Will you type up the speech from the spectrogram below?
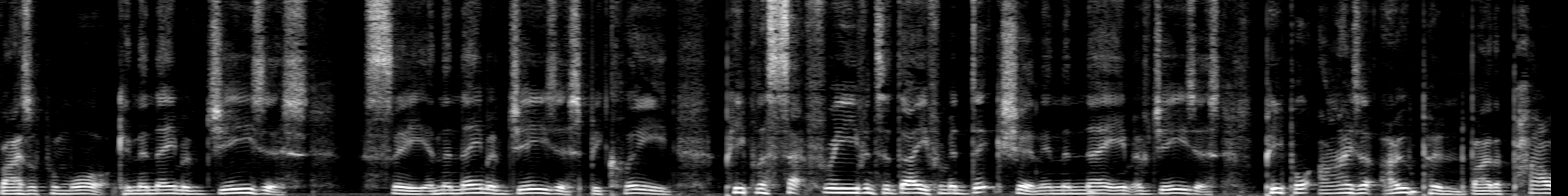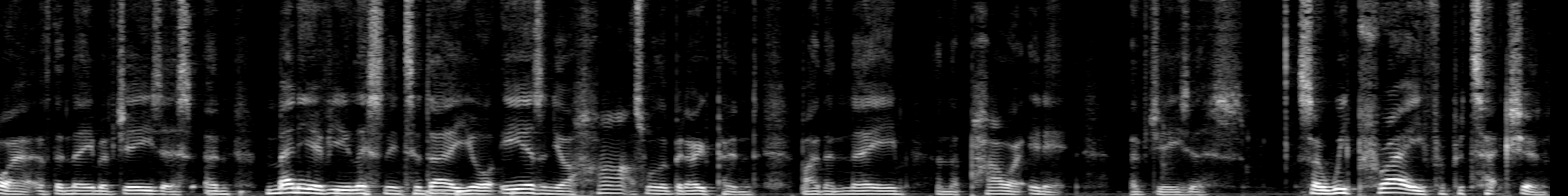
rise up and walk. In the name of Jesus, see. In the name of Jesus, be clean. People are set free even today from addiction in the name of Jesus. People eyes are opened by the power of the name of Jesus. And many of you listening today, your ears and your hearts will have been opened by the name and the power in it of Jesus. So we pray for protection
